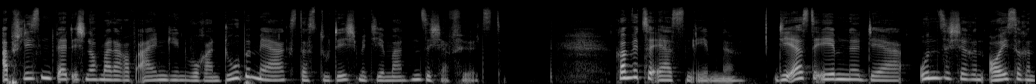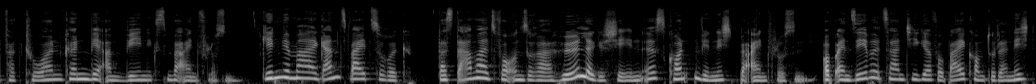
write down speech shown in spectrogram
Abschließend werde ich nochmal darauf eingehen, woran du bemerkst, dass du dich mit jemandem sicher fühlst. Kommen wir zur ersten Ebene. Die erste Ebene der unsicheren äußeren Faktoren können wir am wenigsten beeinflussen. Gehen wir mal ganz weit zurück. Was damals vor unserer Höhle geschehen ist, konnten wir nicht beeinflussen. Ob ein Säbelzahntiger vorbeikommt oder nicht,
